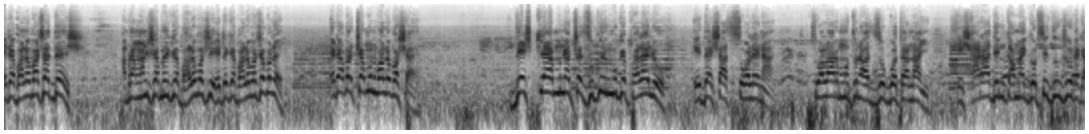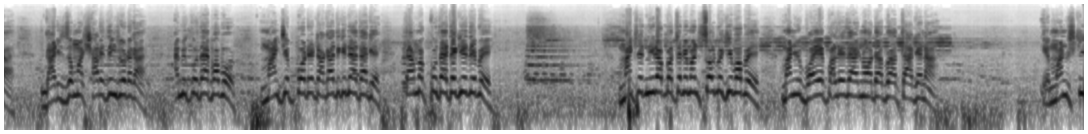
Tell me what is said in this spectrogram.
এটা ভালোবাসার দেশ। আমরা মানুষ আমাদেরকে ভালোবাসি, এটাকে ভালোবাসা বলে। এটা আবার কেমন ভালোবাসা? দেশকে এমন একটা ঝুঁকির মুখে ফেলাইলো, এ দেশ আর চলে না। চলার মতন আর যোগ্যতা নাই। এই সারাদিন কামাই করছি দুশো টাকা, গাড়ির জমা সাড়ে তিনশো টাকা। আমি কোথায় পাবো? মানুষের পরে টাকা দিকে না থাকে, তা আমাকে কোথায় থেকে দেবে? মানুষের নিরাপত্তা নেই মানুষ চলবে কীভাবে? মানুষ ভয়ে পালিয়ে যায় নটা থাকে না। এ মানুষ কি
